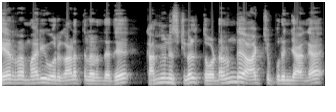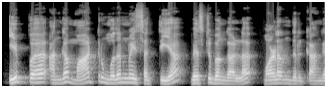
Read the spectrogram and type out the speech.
தேடுற மாதிரி ஒரு காலத்துல இருந்தது. கம்யூனிஸ்டுகள் தொடர்ந்து ஆட்சி புரிஞ்சாங்க. இப்ப அங்க மாற்று முதன்மை சக்தியா வெஸ்ட் பெங்கால்ல வளர்ந்திருக்காங்க.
